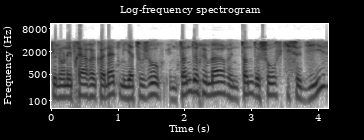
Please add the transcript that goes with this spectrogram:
ce que l'on est prêt à reconnaître, mais il y a toujours une tonne de rumeurs, une tonne de choses qui se disent.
